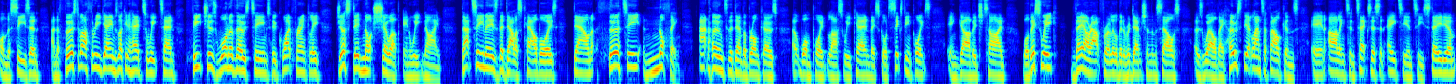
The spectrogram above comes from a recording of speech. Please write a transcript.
on the season. And the first of our three games looking ahead to week 10 features one of those teams who, quite frankly, just did not show up in week 9. That team is the Dallas Cowboys, down 30 nothing at home to the Denver Broncos at one point last weekend. They scored 16 points in garbage time. Well, this week they are out for a little bit of redemption themselves as well. They host the Atlanta Falcons in Arlington, Texas at AT&T Stadium.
